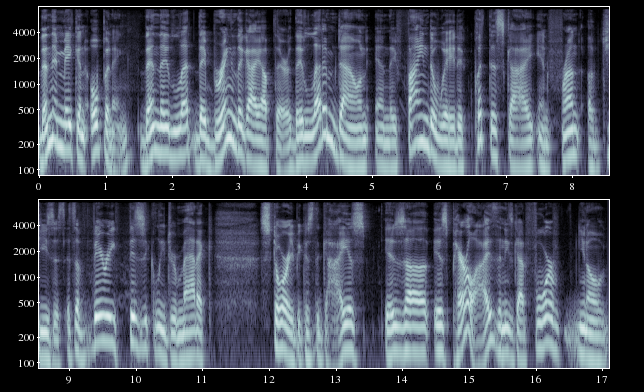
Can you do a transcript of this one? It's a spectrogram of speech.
Then they make an opening. Then they let they bring the guy up there. They let him down and they find a way to put this guy in front of Jesus. It's a very physically dramatic story because the guy is is uh, is paralyzed, and he's got four, you know,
